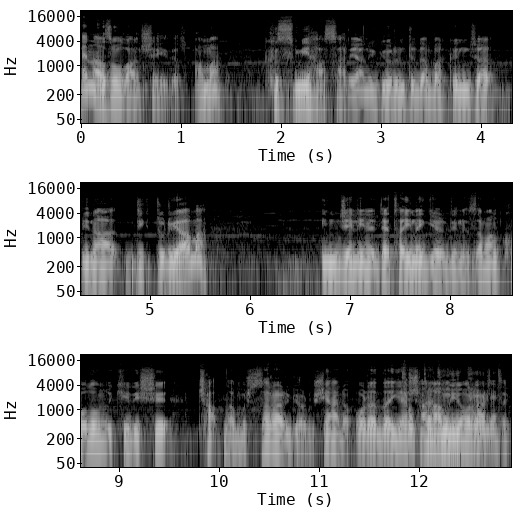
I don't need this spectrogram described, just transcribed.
en az olan şeydir ama kısmi hasar yani görüntüde bakınca bina dik duruyor ama inceliğine detayına girdiğiniz zaman kolonu kirişi çatlamış, zarar görmüş. Yani orada yaşanamıyor artık.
